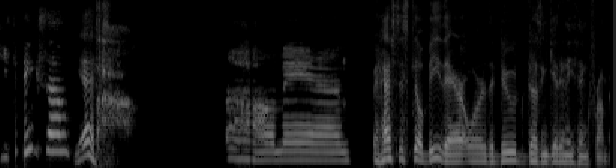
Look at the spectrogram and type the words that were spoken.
You think so? Yes, Oh man. it has to still be there, or the dude doesn't get anything from it.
